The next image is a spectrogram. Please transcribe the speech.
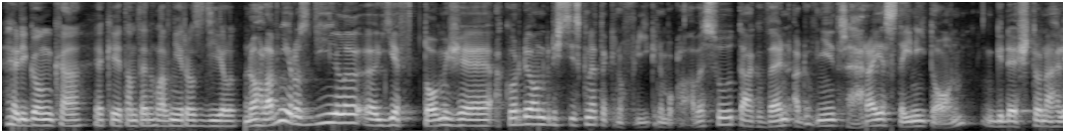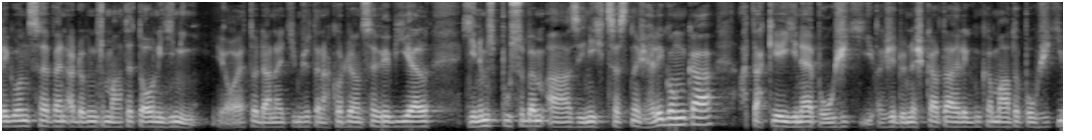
heligonka, jaký je tam ten hlavní rozdíl? No hlavní rozdíl eh, je v tom, že akordeon, když stisknete knoflík nebo klávesu, tak ven a dovnitř hraje stejný tón, kdežto na heligonce ven a dovnitř máte tón jiný. Jo, je to dané tím, že ten akordeon se vyvíjel jiným způsobem a z jiných cest než heligonka a taky jiné použití. Takže do dneška ta heligonka má to použití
